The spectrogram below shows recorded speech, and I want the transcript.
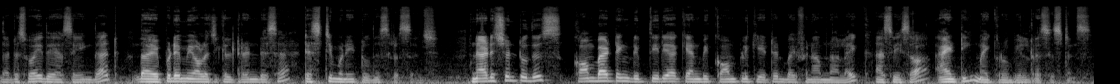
That is why they are saying that the epidemiological trend is a testimony to this research. In addition to this, combating diphtheria can be complicated by phenomena like, as we saw, antimicrobial resistance.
